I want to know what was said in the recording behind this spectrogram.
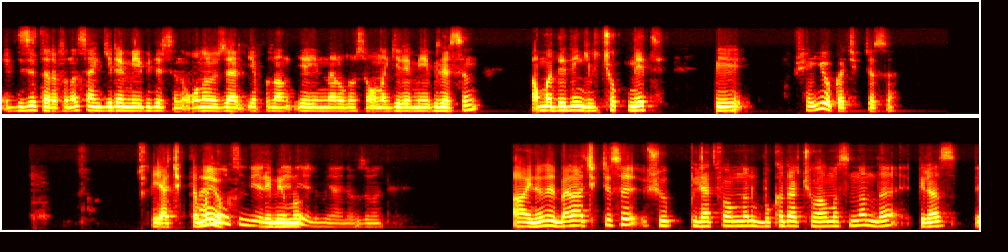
e, dizi tarafına sen giremeyebilirsin. Ona özel yapılan yayınlar olursa ona giremeyebilirsin. Ama dediğin gibi çok net bir şey yok açıkçası. Bir açıklama Hayırlı yok. olsun diyelim. Ne diyelim yani o zaman? Aynen öyle. Ben açıkçası şu platformların bu kadar çoğalmasından da biraz e,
